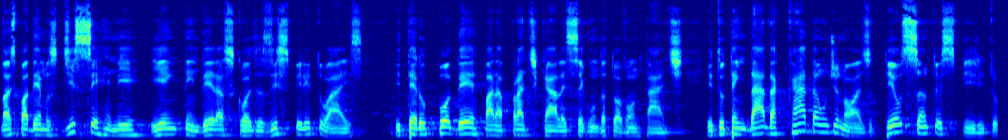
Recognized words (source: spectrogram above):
nós podemos discernir e entender as coisas espirituais e ter o poder para praticá-las segundo a tua vontade. E tu tem dado a cada um de nós o teu Santo Espírito.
